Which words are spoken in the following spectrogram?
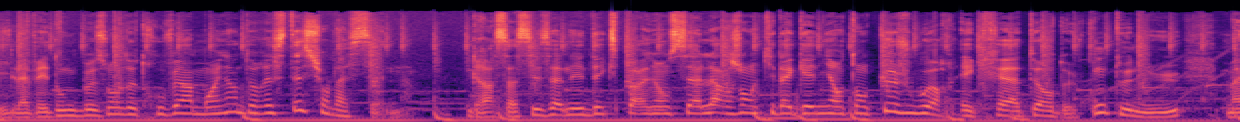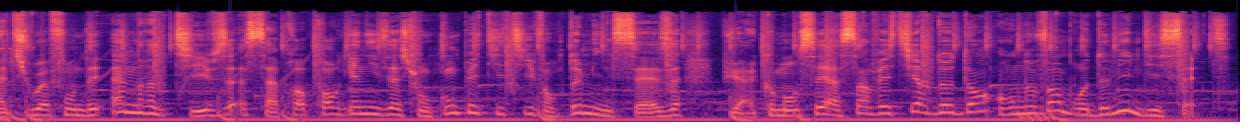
et il avait donc besoin de trouver un moyen de rester sur la scène. Grâce à ses années d'expérience et à l'argent qu'il a gagné en tant que joueur et créateur de contenu, Matthew a fondé Unreal Thieves, sa propre organisation compétitive en 2016, puis a commencé à s'investir dedans en novembre 2017.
